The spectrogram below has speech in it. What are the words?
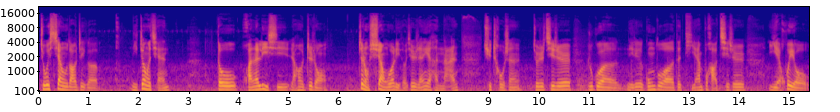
就会陷入到这个你挣的钱都还了利息，然后这种这种漩涡里头，其实人也很难去抽身。就是其实，如果你这个工作的体验不好，其实也会有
